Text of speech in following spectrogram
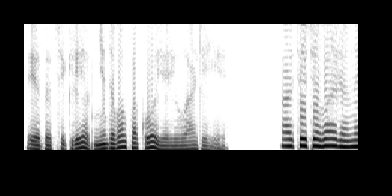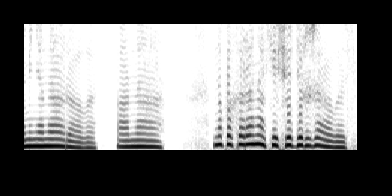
и этот секрет не давал покоя Иларии. А тетя Валя на меня наорала. Она на похоронах еще держалась,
